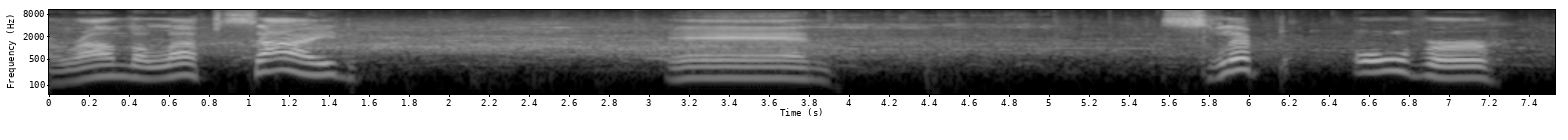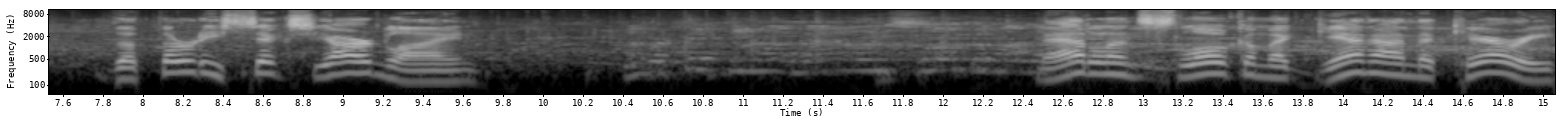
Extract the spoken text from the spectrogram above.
around the left side and slipped over the 36 yard line. Madeline Slocum again on the carry,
